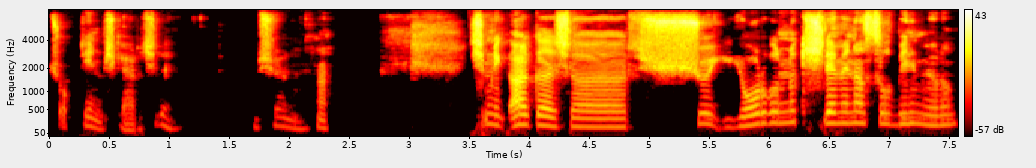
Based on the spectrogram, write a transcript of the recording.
Çok değilmiş gerçi de. Şöyle. Heh. Şimdi arkadaşlar şu yorgunluk işlemi nasıl bilmiyorum.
